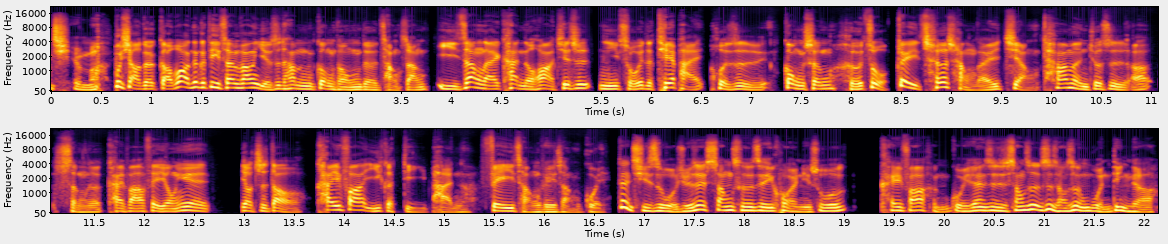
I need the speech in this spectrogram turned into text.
钱吗？不晓得，搞不好那个第三方也是他们共同的厂商。以这样来看的话，其实你所谓的贴牌或者是共生合作，对车厂来讲，他们就是啊省了开发费用，因为。要知道，开发一个底盘啊，非常非常贵。但其实我觉得，在商车这一块，你说开发很贵，但是商车的市场是很稳定的啊。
